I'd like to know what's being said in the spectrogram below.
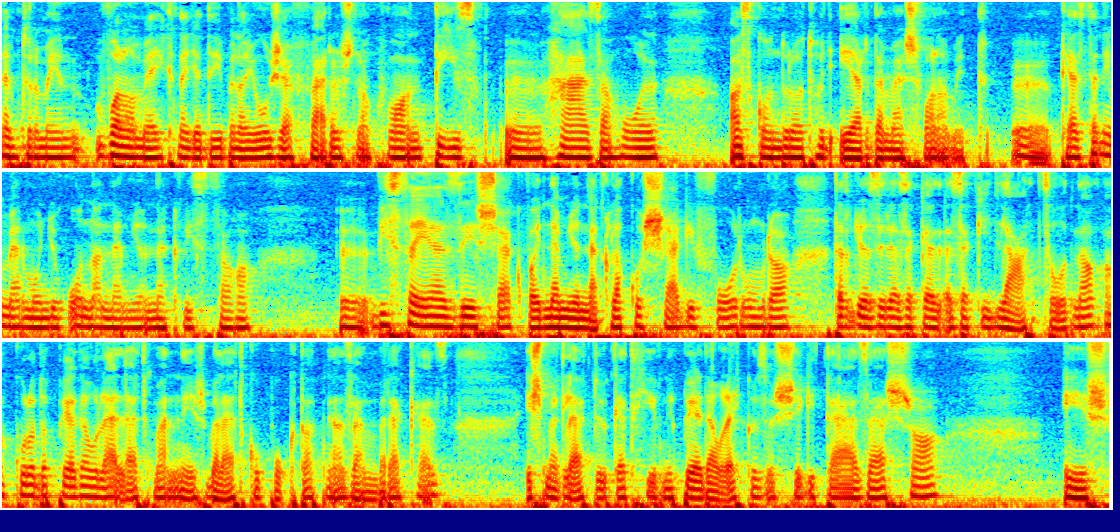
nem tudom én, valamelyik negyedében a Józsefvárosnak van tíz ö, ház, ahol azt gondolod, hogy érdemes valamit ö, kezdeni, mert mondjuk onnan nem jönnek vissza ö, visszajelzések, vagy nem jönnek lakossági fórumra, tehát hogy azért ezek, ezek így látszódnak, akkor oda például el lehet menni, és be lehet kopogtatni az emberekhez, és meg lehet őket hívni például egy közösségi tázásra, és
